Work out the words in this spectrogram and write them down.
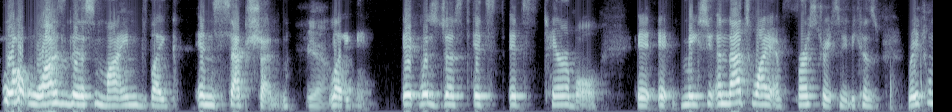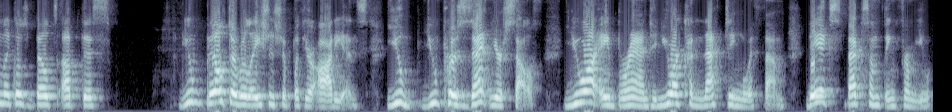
what was this mind like inception? Yeah. like it was just it's it's terrible. It, it makes you and that's why it frustrates me because rachel nichols built up this you built a relationship with your audience. You you present yourself. You are a brand and you are connecting with them. They expect something from you.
